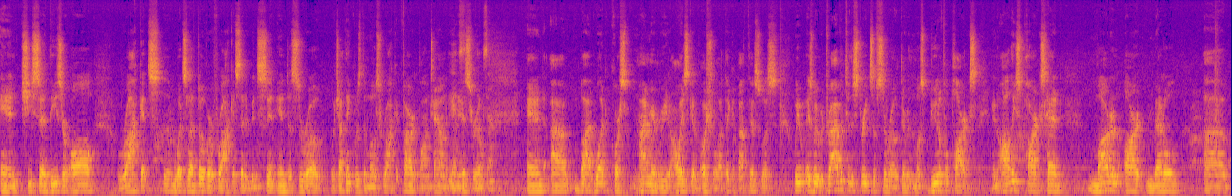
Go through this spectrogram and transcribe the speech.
and she said these are all rockets, uh, what's left over of rockets that have been sent into Sderot, which I think was the most rocket fired upon town yes, in Israel. So. And uh, but what, of course, my memory always get emotional. I think about this was we as we were driving through the streets of Sderot, there were the most beautiful parks, and all these parks had modern art metal. Uh,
